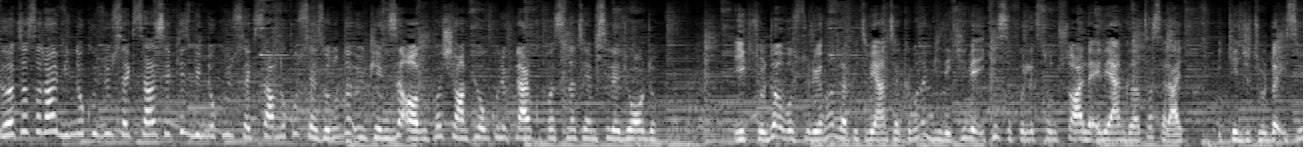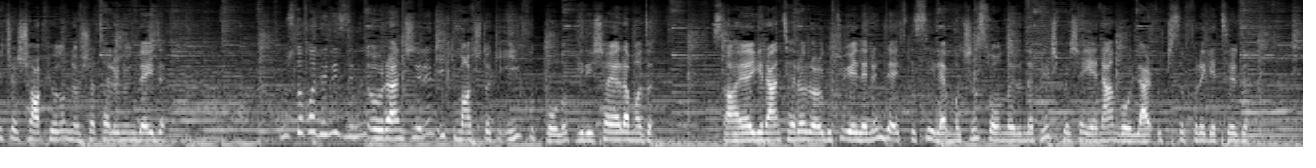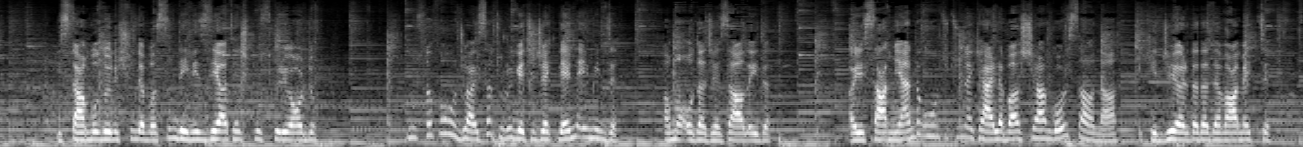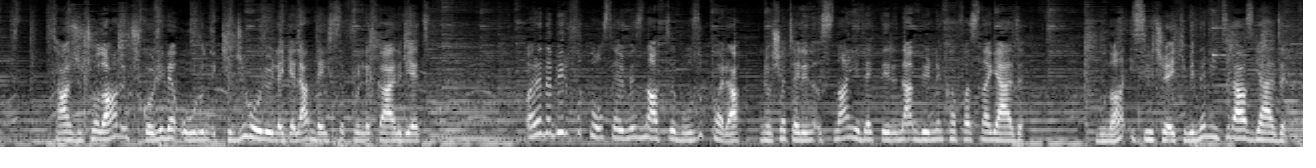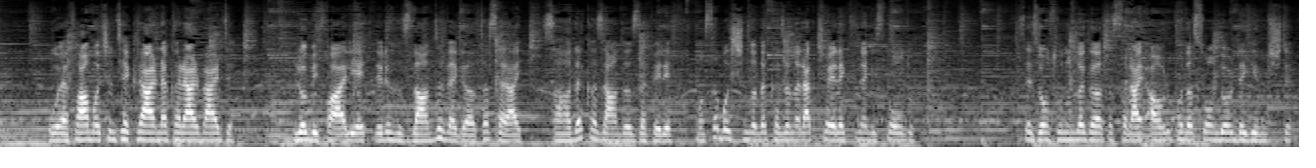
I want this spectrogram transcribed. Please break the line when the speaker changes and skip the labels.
Galatasaray 1988-1989 sezonunda ülkemizi Avrupa Şampiyon Kulüpler Kupası'na temsil ediyordu. İlk turda Avusturya'nın Rapid Wien takımını 1-2 ve 2-0'lık sonuçlarla eleyen Galatasaray, ikinci turda İsviçre şampiyonu Neuchâtel önündeydi. Mustafa Denizli'nin öğrencilerin ilk maçtaki iyi futbolu bir işe yaramadı. Sahaya giren terör örgütü üyelerinin de etkisiyle maçın sonlarında peş peşe yenen goller 3-0'ı getirdi. İstanbul dönüşünde basın Denizli'ye ateş püskürüyordu. Mustafa Hoca ise turu geçeceklerine emindi. Ama o da cezalıydı. Ali Samiyen de Uğur Tütüneker'le başlayan gol sahnağı ikinci yarıda da devam etti. Tanju Çolak'ın 3 golü ve Uğur'un ikinci golüyle gelen 5-0'lık galibiyet. Arada bir futbol sevmezin attığı bozuk para Nöşatel'in ısınan yedeklerinden birinin kafasına geldi. Buna İsviçre ekibinden itiraz geldi. UEFA maçın tekrarına karar verdi. Lobi faaliyetleri hızlandı ve Galatasaray sahada kazandığı zaferi masa başında da kazanarak çeyrek finalist oldu. Sezon sonunda Galatasaray Avrupa'da son dörde girmişti.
